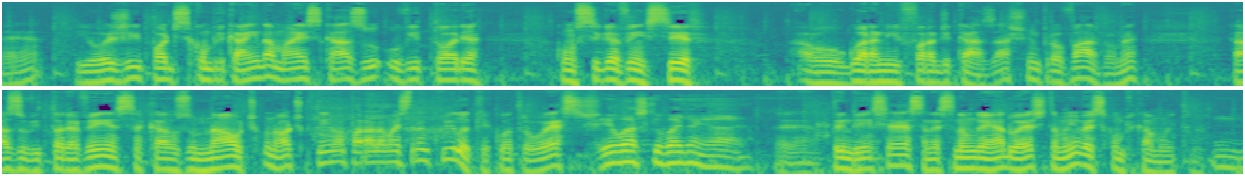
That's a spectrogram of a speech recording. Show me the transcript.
né? E hoje pode se complicar ainda mais caso o Vitória consiga vencer o Guarani fora de casa. Acho improvável, né? Caso o Vitória vença, caso o Náutico, o Náutico tem uma parada mais tranquila, que é contra o Oeste. Eu acho que vai ganhar. É, a tendência é essa, né? Se não ganhar do Oeste também vai se complicar muito. né?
